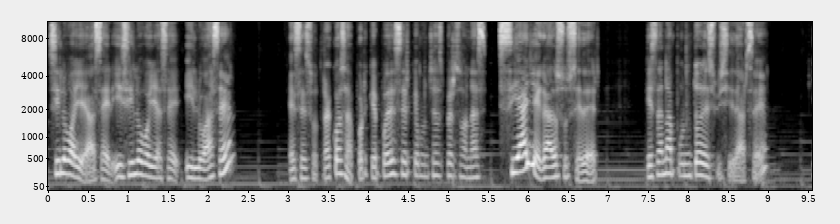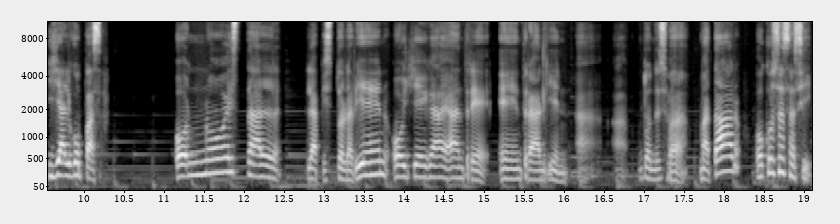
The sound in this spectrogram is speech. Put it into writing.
si lo voy a hacer y si lo voy a hacer y lo hacen, esa es otra cosa, porque puede ser que muchas personas, si ha llegado a suceder, que están a punto de suicidarse y algo pasa. O no está la pistola bien, o llega, entre, entra alguien a, donde se va a matar, o cosas así.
